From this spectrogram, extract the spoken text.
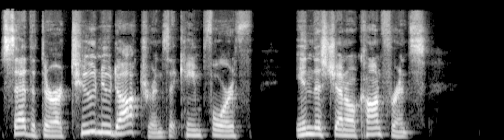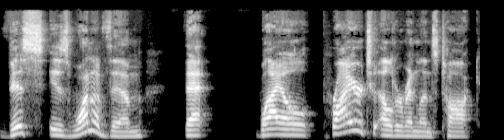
said that there are two new doctrines that came forth in this general conference this is one of them that while prior to Elder Renlund's talk,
